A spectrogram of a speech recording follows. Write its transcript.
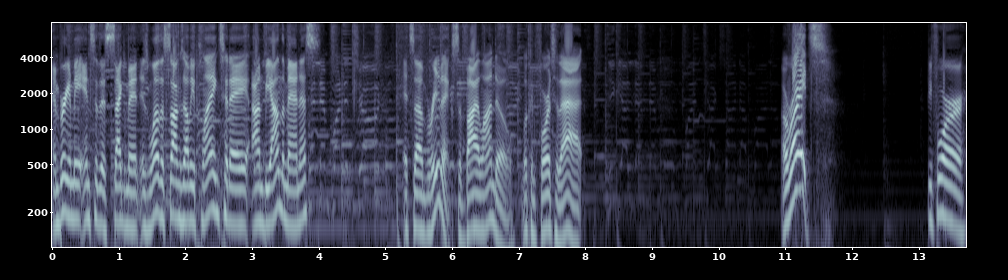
And bringing me into this segment is one of the songs I'll be playing today on Beyond the Madness. It's a remix of Bailando. Looking forward to that. All right. Before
